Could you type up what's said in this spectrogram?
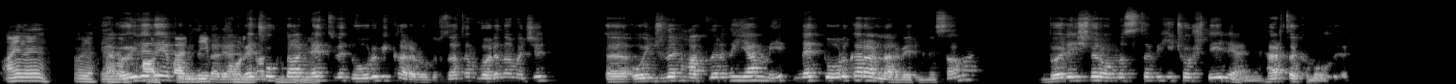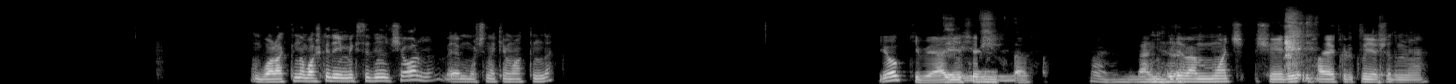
aynen aynen öyle. Yani Aynen, öyle de yapabilirler yani ve çok daha net ve doğru bir karar olur. Zaten VAR'ın amacı e, oyuncuların haklarını yenmeyip net doğru kararlar verilmesi ama böyle işler olması tabii hiç hoş değil yani. Her takım oluyor. VAR hakkında başka değinmek istediğiniz bir şey var mı? Ve maçın hakemi hakkında. Yok gibi ya geçelim istersen. Aynen, bence Bir de. de ben bu maç şeyde hayal kırıklığı yaşadım ya.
